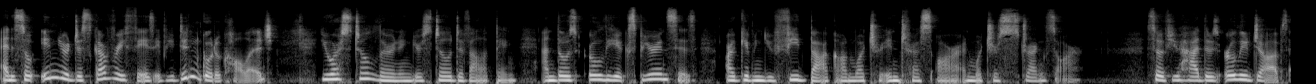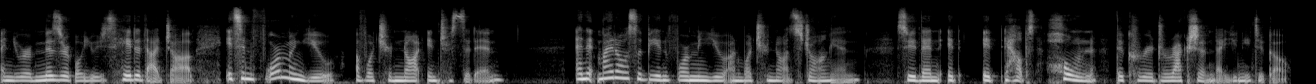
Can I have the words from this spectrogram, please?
And so in your discovery phase if you didn't go to college you are still learning you're still developing. And those early experiences are giving you feedback on what your interests are and what your strengths are. So if you had those early jobs and you were miserable you just hated that job it's informing you of what you're not interested in and it might also be informing you on what you're not strong in. So then it, it helps hone the career direction that you need to go.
